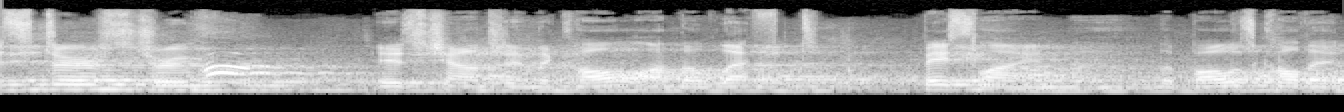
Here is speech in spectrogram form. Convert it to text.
Mr. Struve is challenging the call on the left baseline. The ball is called in.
